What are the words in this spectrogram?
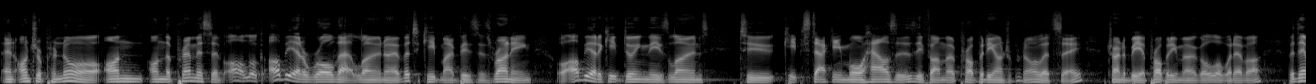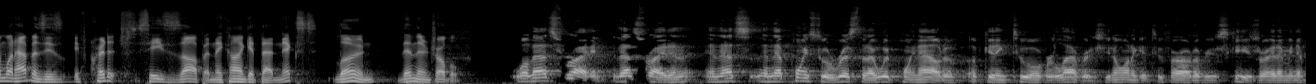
an entrepreneur on on the premise of, "Oh, look, I'll be able to roll that loan over to keep my business running or I'll be able to keep doing these loans to keep stacking more houses if I'm a property entrepreneur, let's say, trying to be a property mogul or whatever. But then what happens is if credit seizes up and they can't get that next loan, then they're in trouble. Well, that's right. That's right, and and that's and that points to a risk that I would point out of, of getting too over leveraged. You don't want to get too far out over your skis, right? I mean, if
